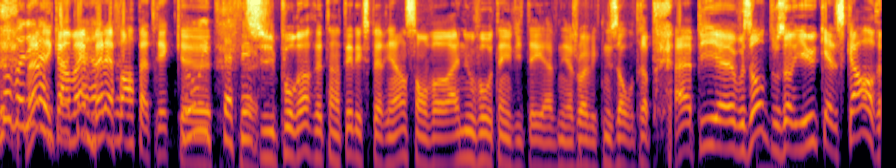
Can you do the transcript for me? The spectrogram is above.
Non, mais quand même, 8h40, bel effort, Patrick. Oui, Euh, tout à fait. Tu pourras retenter l'expérience. On va à nouveau t'inviter à venir jouer avec nous autres. Euh, Puis euh, vous autres, vous auriez eu quel score?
